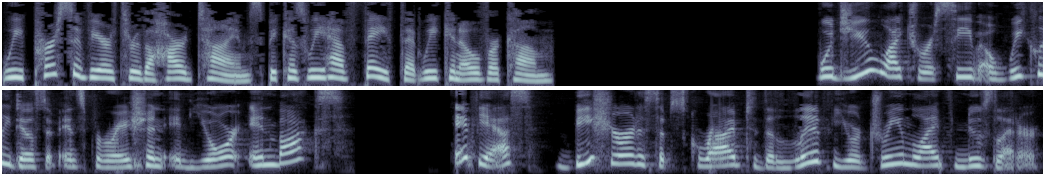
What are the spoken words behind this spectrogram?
we persevere through the hard times because we have faith that we can overcome. Would you like to receive a weekly dose of inspiration in your inbox? If yes, be sure to subscribe to the Live Your Dream Life newsletter,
